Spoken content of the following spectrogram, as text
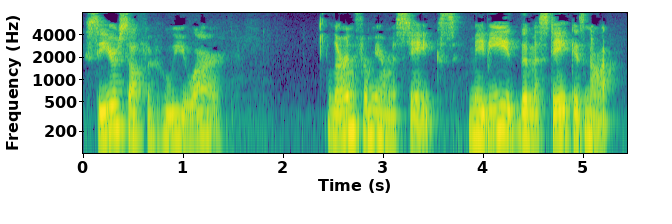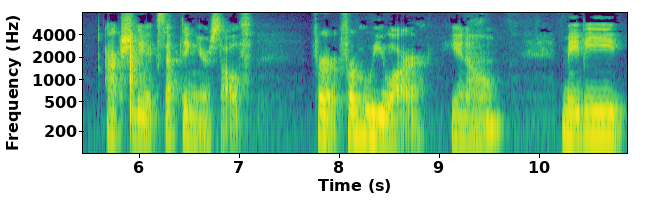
see yourself for who you are. Learn from your mistakes. Maybe the mistake is not actually accepting yourself for, for who you are, you know? Maybe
